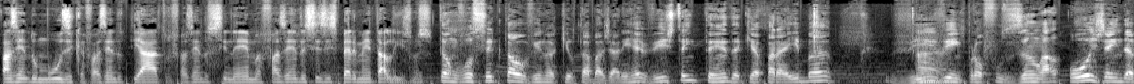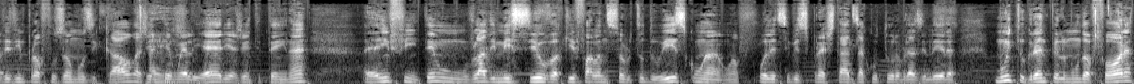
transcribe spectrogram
fazendo música, fazendo teatro, fazendo cinema, fazendo esses experimentalismos. Então, você que está ouvindo aqui o Tabajara em Revista, entenda que a Paraíba vive Ah. em profusão, hoje ainda vive em profusão musical, a gente É tem isso. um LR, a gente tem, né? É, enfim, tem um Vladimir Silva aqui falando sobre tudo isso, com uma, uma folha de serviços prestados à cultura brasileira muito grande pelo mundo afora.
